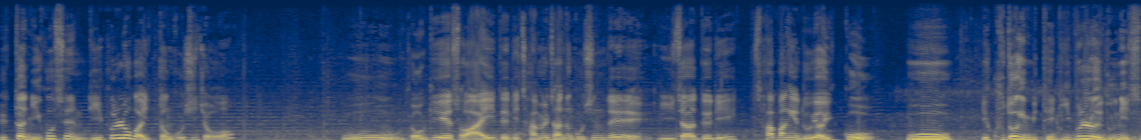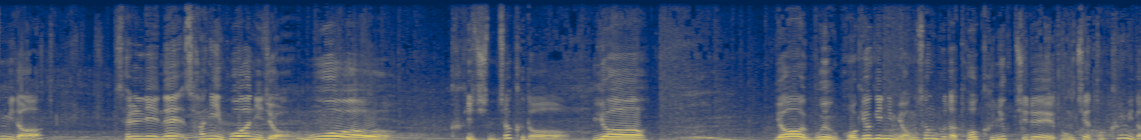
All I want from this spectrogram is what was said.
일단 이곳은 리블러가 있던 곳이죠. 오 여기에서 아이들이 잠을 자는 곳인데 이자들이 사방에 놓여있고 오 이 구덩이 밑에 리블러의 눈이 있습니다 셀린의 상위 호환이죠. 우와 크기 진짜 크다. 이야 야 뭐야 이거 버격이님 영상보다 더 근육질에 덩치가 더 큽니다.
